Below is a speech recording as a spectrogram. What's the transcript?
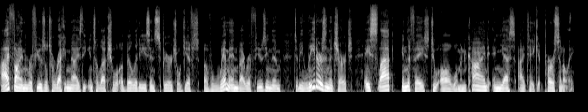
I find the refusal to recognize the intellectual abilities and spiritual gifts of women by refusing them to be leaders in the church a slap in the face to all womankind. And yes, I take it personally.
